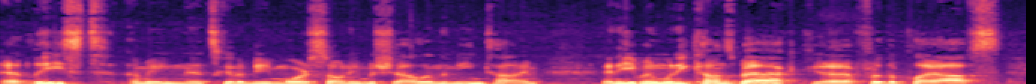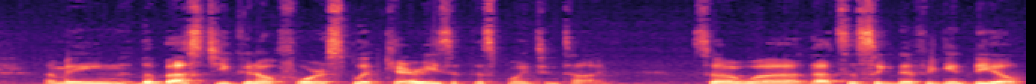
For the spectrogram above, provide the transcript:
at least. I mean, it's going to be more Sony Michel in the meantime. And even when he comes back uh, for the playoffs, I mean, the best you can hope for is split carries at this point in time. So uh, that's a significant deal.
